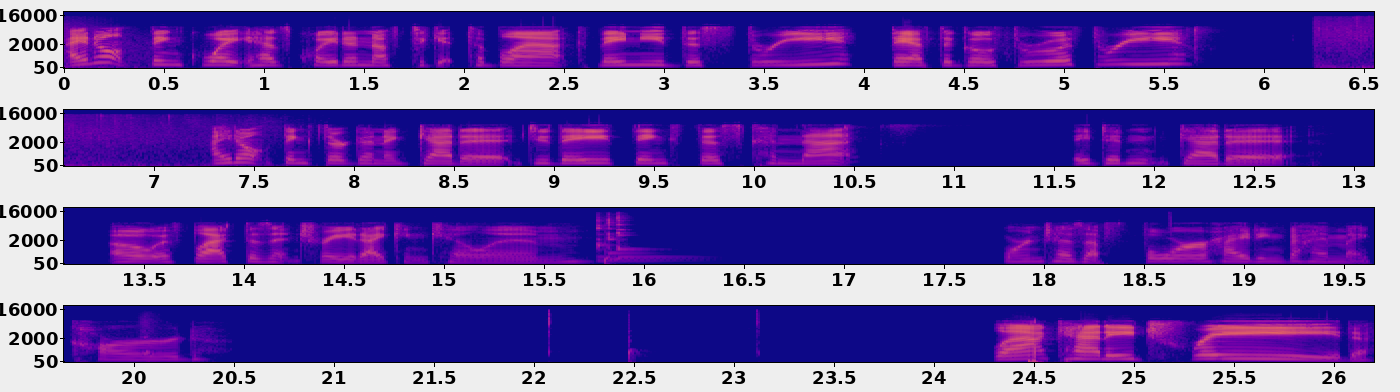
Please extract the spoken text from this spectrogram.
I don't think white has quite enough to get to black. They need this three. They have to go through a three. I don't think they're going to get it. Do they think this connects? They didn't get it. Oh, if black doesn't trade, I can kill him. Orange has a four hiding behind my card. Black had a trade.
